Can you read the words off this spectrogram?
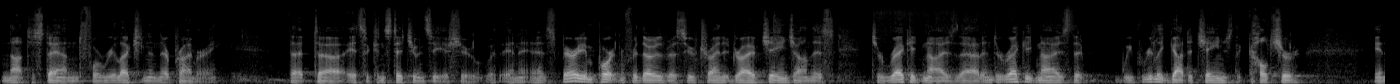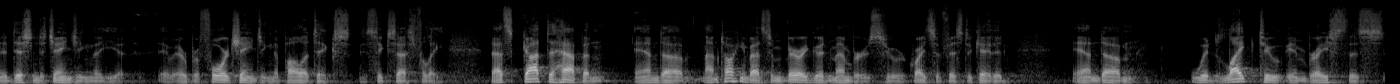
not to stand for reelection in their primary. That uh, it's a constituency issue. And, and it's very important for those of us who are trying to drive change on this to recognize that and to recognize that we've really got to change the culture in addition to changing the, uh, or before changing the politics successfully. That's got to happen. And uh, I'm talking about some very good members who are quite sophisticated and um, would like to embrace this,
